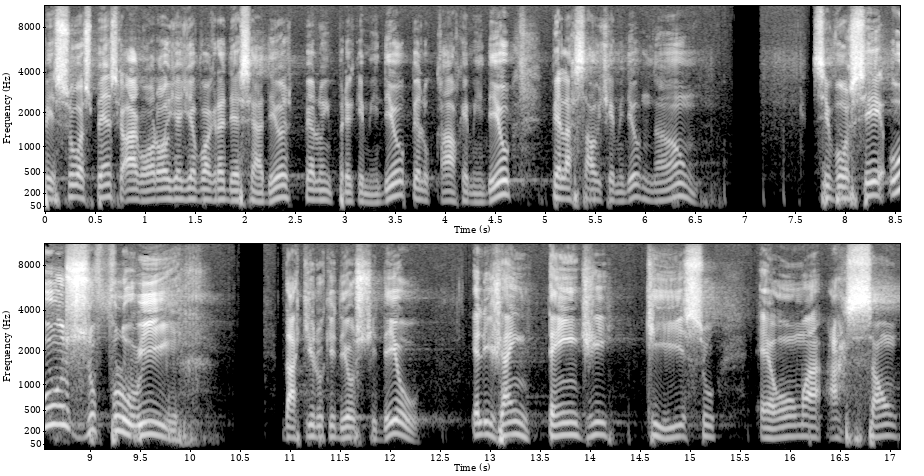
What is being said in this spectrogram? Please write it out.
pessoas pensam que agora hoje eu vou agradecer a Deus pelo emprego que me deu, pelo carro que me deu, pela saúde que me deu. Não. Se você usufruir daquilo que Deus te deu, ele já entende que isso é uma ação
